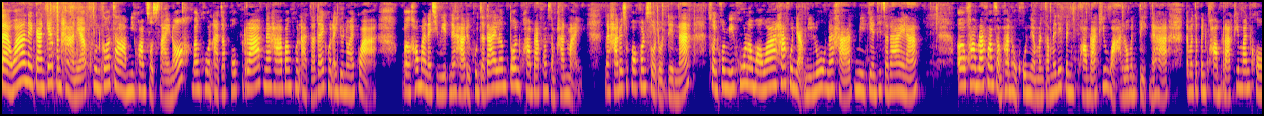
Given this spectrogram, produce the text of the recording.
แต่ว่าในการแก้ปัญหาเนี้ยคุณก็จะมีความสดใสเนาะบางคนอาจจะพบรักนะคะ บางคนอาจจะได้คนอายุน้อยกว่าเข้ามาในชีวิตนะคะ หรือคุณจะได้เริ่มต้นความรักความสัมพันธ์ใหม่นะคะ โดยเฉพาะคนโสดโดดเด่นนะ ส่วนคนมีคู่เรามองว่าถ้าคุณอยากมีลูกนะคะ มีเกณฑ์ที่จะได้นะ เออความรักความสัมพันธ์ของคุณเนี่ยมันจะไม่ได้เป็นความรักที่หวานโรแมนติกนะคะ แต่มันจะเป็นความรักที่มั่นคง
